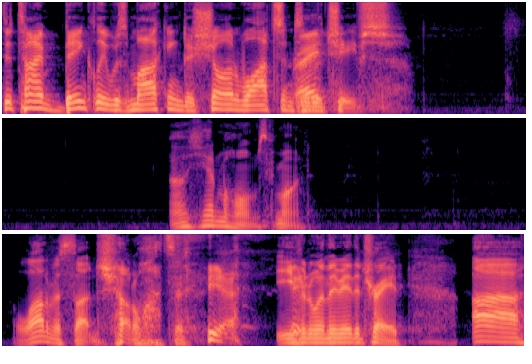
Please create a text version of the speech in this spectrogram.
the time Binkley was mocking Deshaun Watson to the Chiefs. Oh, he had Mahomes. Come on. A lot of us thought Deshaun Watson. Yeah. even when they made the trade. Uh,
